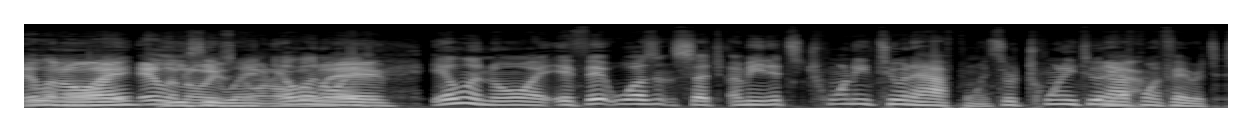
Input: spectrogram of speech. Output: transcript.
Illinois, Illinois, Illinois easy win. going all the Illinois, way. Illinois, if it wasn't such, I mean, it's 22 and a half points. They're 22 and a half point favorites.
